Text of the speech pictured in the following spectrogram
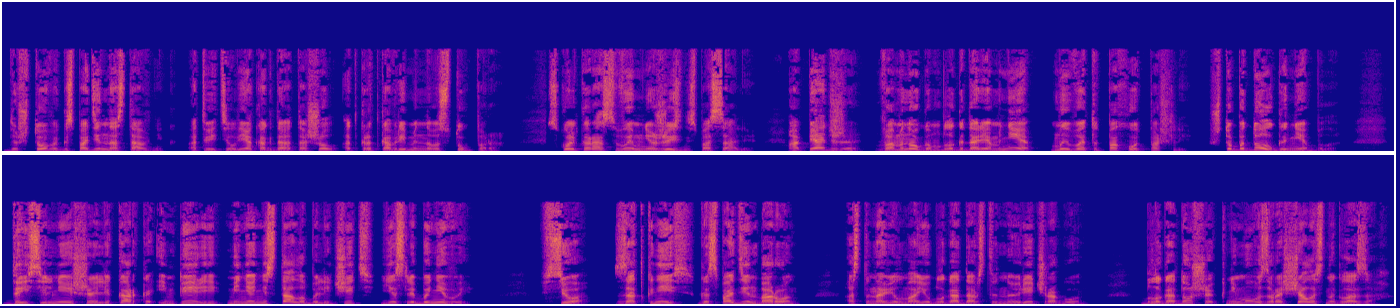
«Да что вы, господин наставник», — ответил я, когда отошел от кратковременного ступора. «Сколько раз вы мне жизнь спасали. Опять же, во многом благодаря мне мы в этот поход пошли, чтобы долго не было. Да и сильнейшая лекарка империи меня не стала бы лечить, если бы не вы. Все, заткнись, господин барон, остановил мою благодарственную речь Рагон. Благодушие к нему возвращалось на глазах.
